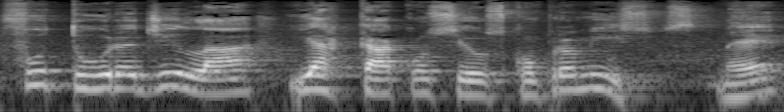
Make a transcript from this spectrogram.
futura de ir lá e arcar com seus compromissos, né?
